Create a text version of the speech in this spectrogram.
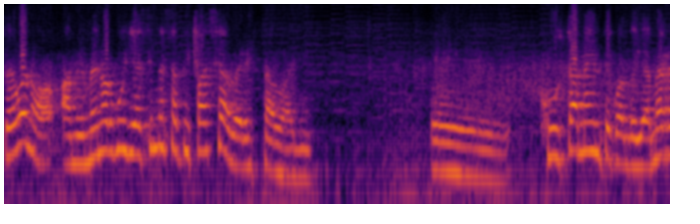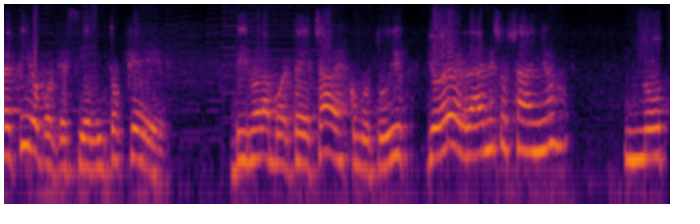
Pero bueno, a mí me enorgullece y me satisface haber estado allí. Eh, justamente cuando ya me retiro, porque siento que vino la muerte de Chávez, como tú dices, yo de verdad en esos años, no,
